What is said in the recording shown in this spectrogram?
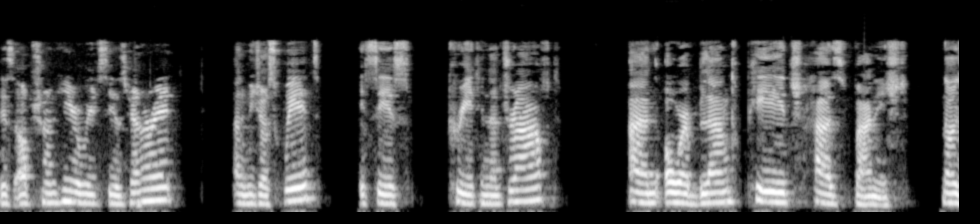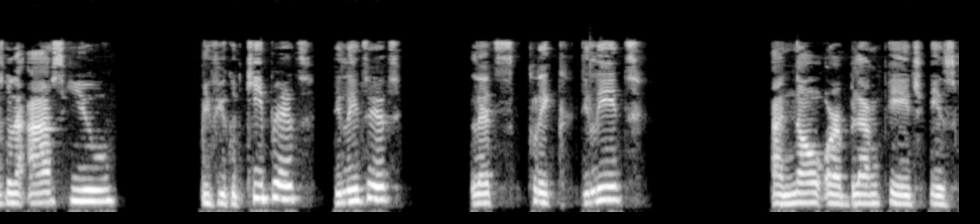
this option here where it says generate and we just wait. It says creating a draft and our blank page has vanished. Now it's going to ask you if you could keep it, delete it. Let's click delete and now our blank page is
